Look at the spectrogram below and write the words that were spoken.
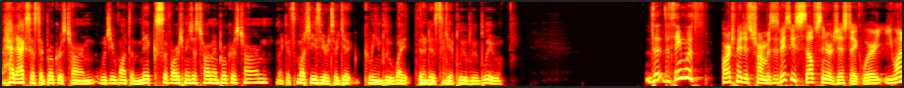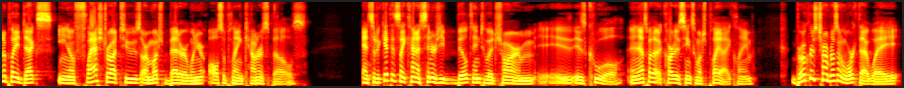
had access to Broker's Charm, would you want a mix of Archmage's Charm and Broker's Charm? Like, it's much easier to get green, blue, white than it is to get blue, blue, blue. The the thing with Archmage's Charm is basically self synergistic, where you want to play decks, you know, flash draw twos are much better when you're also playing counter spells. And so to get this like kind of synergy built into a charm is, is cool. And that's why that card is seeing so much play, I claim. Broker's Charm doesn't work that way.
